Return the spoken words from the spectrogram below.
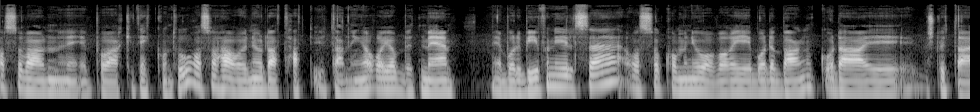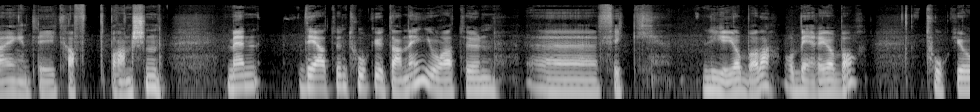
og så var hun på arkitektkontor, og så har hun jo da tatt utdanninger og jobbet med, med både byfornyelse, og så kom hun jo over i både bank, og da slutta egentlig i kraftbransjen. Men det at hun tok utdanning, gjorde at hun fikk nye jobber da, og bedre jobber. Tok jo,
